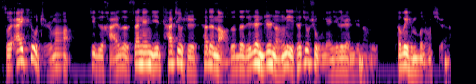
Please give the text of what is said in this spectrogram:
所谓 IQ 值嘛，这个孩子三年级他就是他的脑子的认知能力，他就是五年级的认知能力，他为什么不能学呢？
